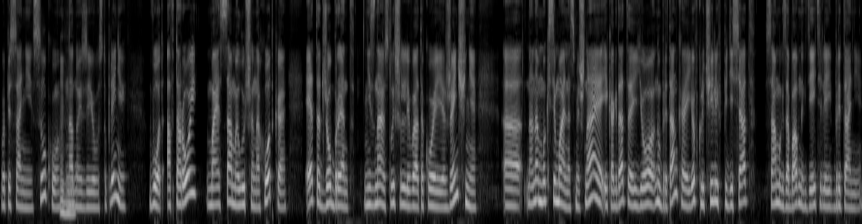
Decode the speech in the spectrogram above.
в описании ссылку Мгм. на одно из ее выступлений. Вот. А второй, моя самая лучшая находка, это Джо Брент. Не знаю, слышали ли вы о такой женщине. Э, Она максимально смешная, и когда-то ее, ну, британка, ее включили в 50 самых забавных деятелей Британии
